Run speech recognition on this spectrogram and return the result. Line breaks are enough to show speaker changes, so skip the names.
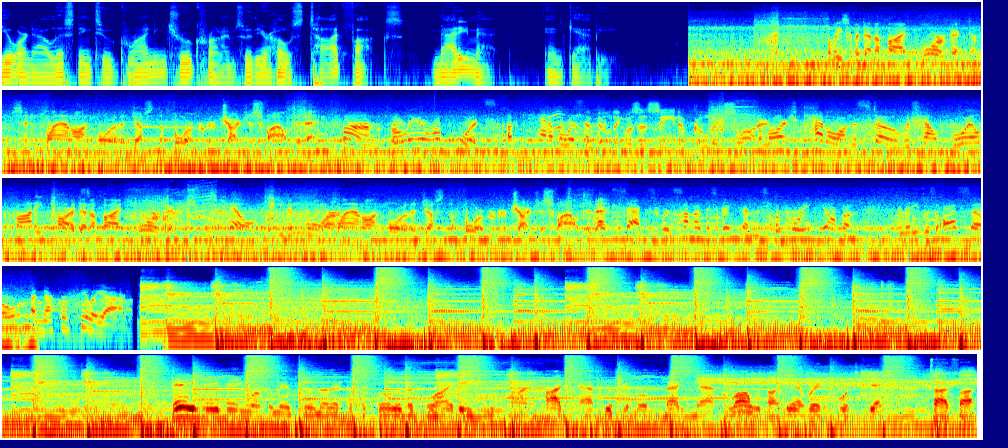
You are now listening to Grinding True Crimes with your hosts Todd Fox, Maddie Matt, and Gabby.
Police have identified more victims and plan on more than just the four murder charges filed today.
confirm earlier reports of
The
cannibalism.
building was a scene of ghoulish slaughter.
A large kettle on the stove which held boiled body parts.
Identified more victims and
Killed even more.
plan on more than just the four murder charges filed today.
Had sex with some of his victims before he killed them, and that he was also a necrophiliac.
Hey, hey, hey, welcome into another episode of the Grinding True Crime Podcast with your host, Maddie Matt, along with our narrator for today,
Todd Fox.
